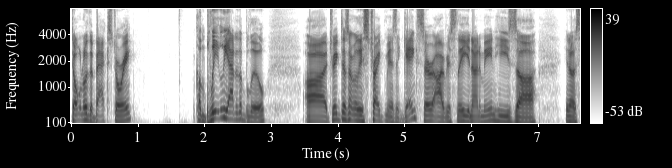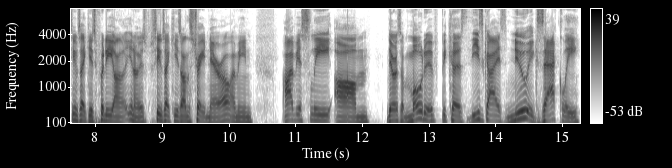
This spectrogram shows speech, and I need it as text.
don't know the backstory. Completely out of the blue. Uh, Drake doesn't really strike me as a gangster, obviously. You know what I mean? He's uh, you know, seems like he's pretty on. You know, it seems like he's on the straight and narrow. I mean, obviously, um there was a motive because these guys knew exactly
